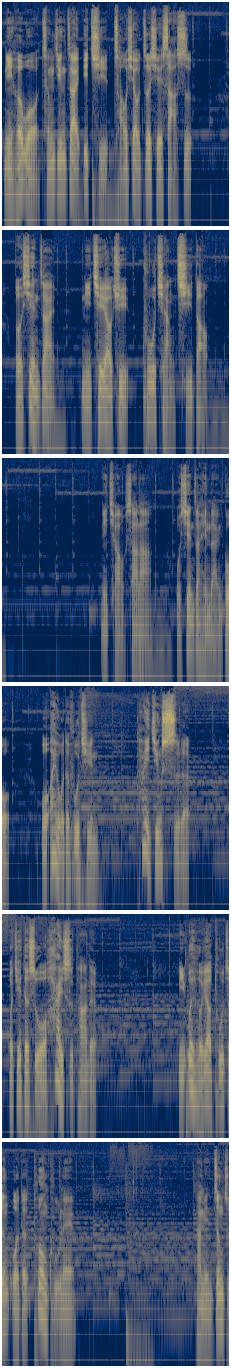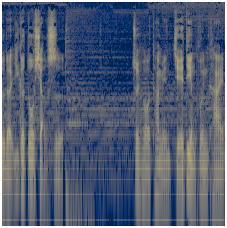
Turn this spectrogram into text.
你和我曾经在一起嘲笑这些傻事，而现在你却要去哭墙祈祷。你瞧，莎拉，我现在很难过。我爱我的父亲，他已经死了。”我觉得是我害死他的，你为何要徒增我的痛苦呢？他们争执了一个多小时，最后他们决定分开。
